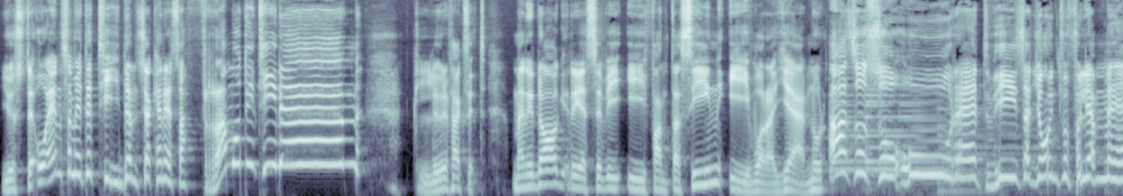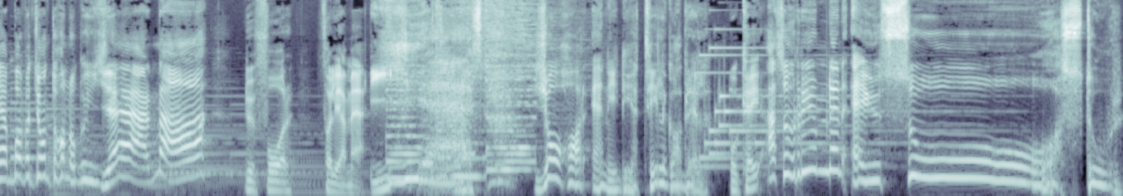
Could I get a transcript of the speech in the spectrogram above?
Just det, och en som heter Tiden så jag kan resa framåt i tiden. Klurifaxigt. Men idag reser vi i fantasin i våra hjärnor. Alltså så orättvist att jag inte får följa med bara för att jag inte har någon hjärna. Du får följa med. Yes! Jag har en idé till, Gabriel. Okej, okay. alltså rymden är ju så stor.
